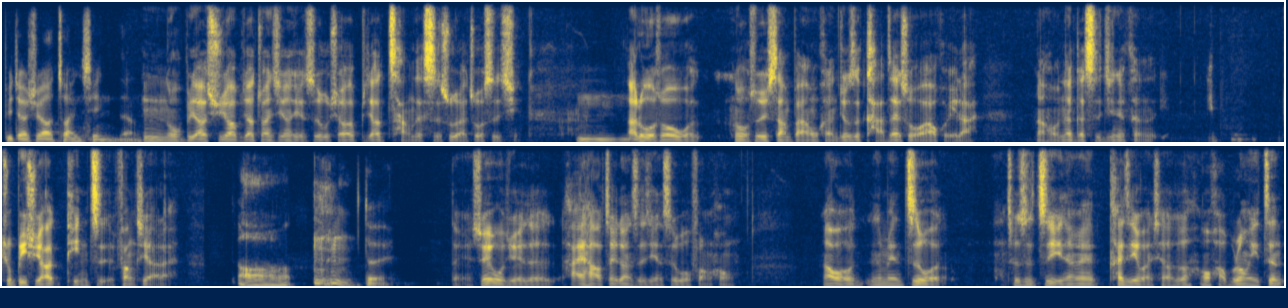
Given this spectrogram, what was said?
比较需要专心这样。嗯，我比较需要比较专心，而且是我需要比较长的时数来做事情。嗯，那、啊、如果说我如果出去上班，我可能就是卡在说我要回来，然后那个时间就可能就必须要停止放下来。哦，对对，所以我觉得还好，这段时间是 work from home，然后我那边自我。就是自己那边开自己玩笑说，我哦，好不容易正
